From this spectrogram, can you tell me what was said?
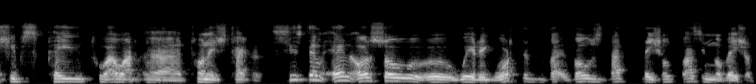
ships pay to our tonnage tax system, and also we rewarded those that they showed us innovation.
